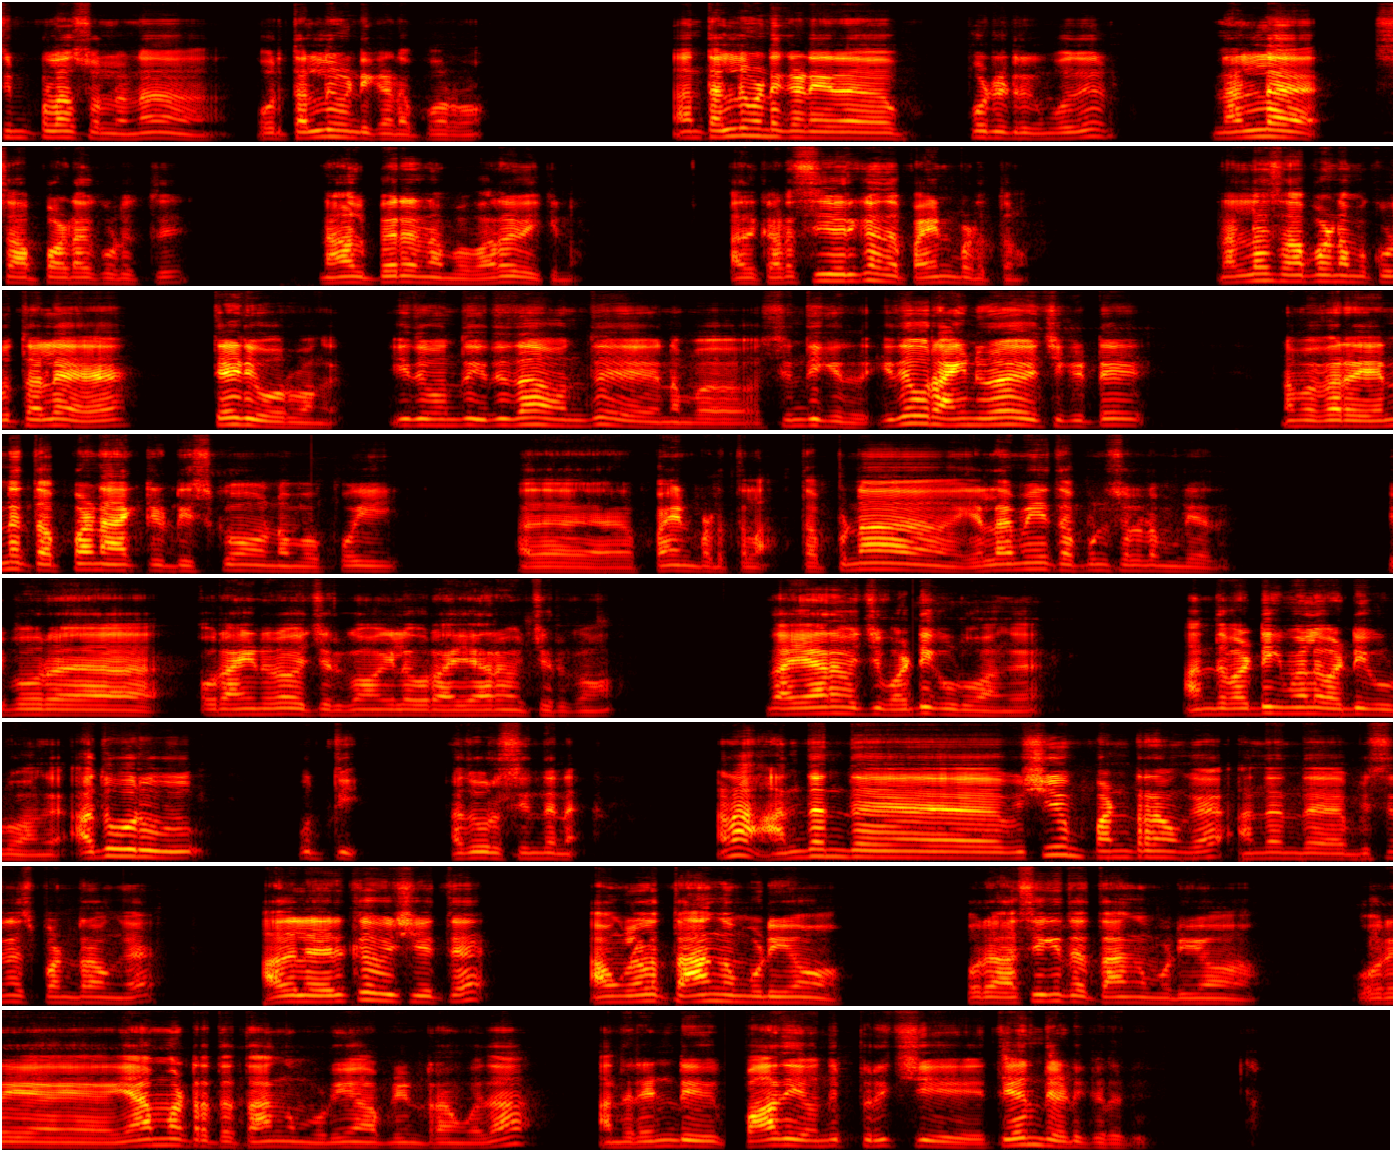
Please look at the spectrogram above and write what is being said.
சிம்பிளாக சொல்லணும்னா, ஒரு தள்ளுவண்டி கடை போடுறோம். அந்த தள்ளுவண்டி கடையில் போட்டுட்டு இருக்கும்போது, நல்ல சாப்பாடாக கொடுத்து நாலு பேரை நம்ம வர வைக்கணும். அது கடைசி வரைக்கும் அதை பயன்படுத்தணும். நல்ல சாப்பாடு நம்ம கொடுத்தாலே தேடி வருவாங்க. இது வந்து இதுதான் வந்து நம்ம சிந்திக்கிறது. இதே ஒரு ஐநூறுரூவா வச்சுக்கிட்டு, நம்ம வேற என்ன தப்பான ஆக்டிவிட்டீஸ்க்கும் நம்ம போய் அதை பயன்படுத்தலாம். தப்புனா எல்லாமே தப்புன்னு சொல்லிட முடியாது. இப்போ ஒரு ஒரு ஐநூறுரூவா வச்சுருக்கோம் இல்லை ஒரு ஐயாயிரம் வச்சுருக்கோம் இந்த 5000 வச்சு வட்டி கூடுவாங்க அந்த வட்டிக்கு மேலே வட்டி கூடுவாங்க அது ஒரு உத்தி. அது ஒரு சிந்தனை. ஆனால் அந்தந்த விஷயம் பண்ணுறவங்க அந்தந்த பிஸ்னஸ் பண்ணுறவங்க அதில் இருக்க விஷயத்த அவங்களால தாங்க முடியும். ஒரு அசிங்கத்தை தாங்க முடியும். ஒரு ஏமாற்றத்தை தாங்க முடியும் அப்படின்றவங்க தான், அந்த ரெண்டு பாதையை வந்து பிரித்து தேர்ந்தெடுக்கிறது.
